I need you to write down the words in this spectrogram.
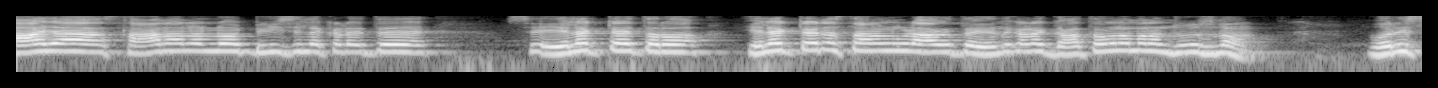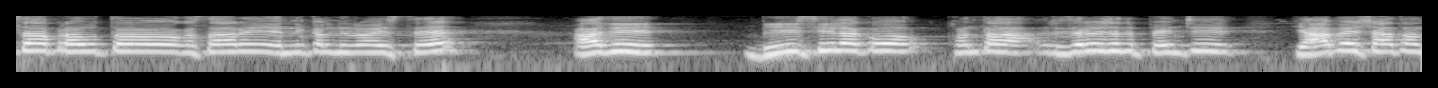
ఆయా స్థానాలలో బీసీలు ఎక్కడైతే ఎలక్ట్ అవుతారో ఎలక్ట్ అయిన స్థానాలు కూడా ఆగుతాయి. ఎందుకంటే గతంలో మనం చూసినాం ఒరిస్సా ప్రభుత్వం ఒకసారి ఎన్నికలు నిర్వహిస్తే అది బీసీలకు కొంత రిజర్వేషన్ పెంచి యాభై శాతం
